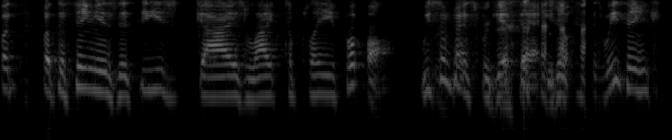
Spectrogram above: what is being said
But but the thing is that these guys like to play football. We sometimes forget that, you know, because we think,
